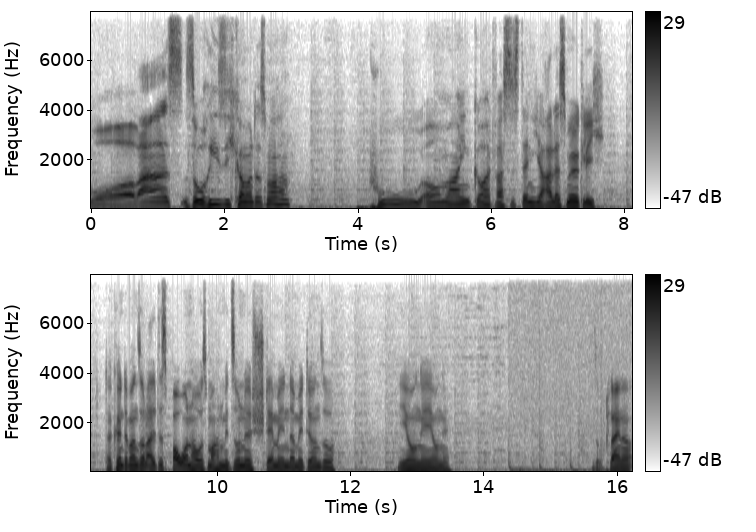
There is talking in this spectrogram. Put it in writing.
Boah, was? So riesig kann man das machen? Puh, oh mein Gott, was ist denn hier alles möglich? Da könnte man so ein altes Bauernhaus machen mit so einer Stämme in der Mitte und so. Junge, Junge. So, kleiner.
